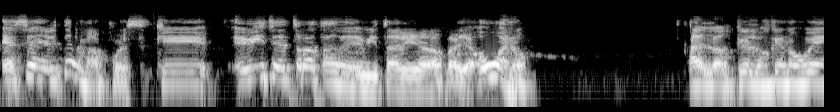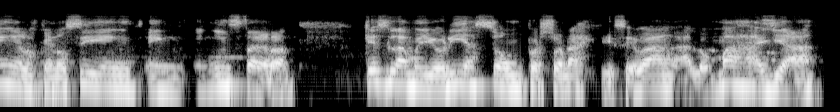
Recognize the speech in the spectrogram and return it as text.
ese es el tema, pues, que eviten, tratas de evitar ir a la playa. O bueno, a los que, los que nos ven, a los que nos siguen en, en Instagram, que es la mayoría son personajes que se van a lo más allá.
